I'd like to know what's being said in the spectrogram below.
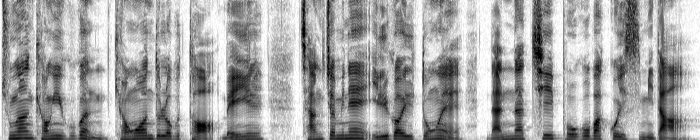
중앙경위국은 경호원들로부터 매일 장점인의 일거일동을 낱낱이 보고받고 있습니다.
